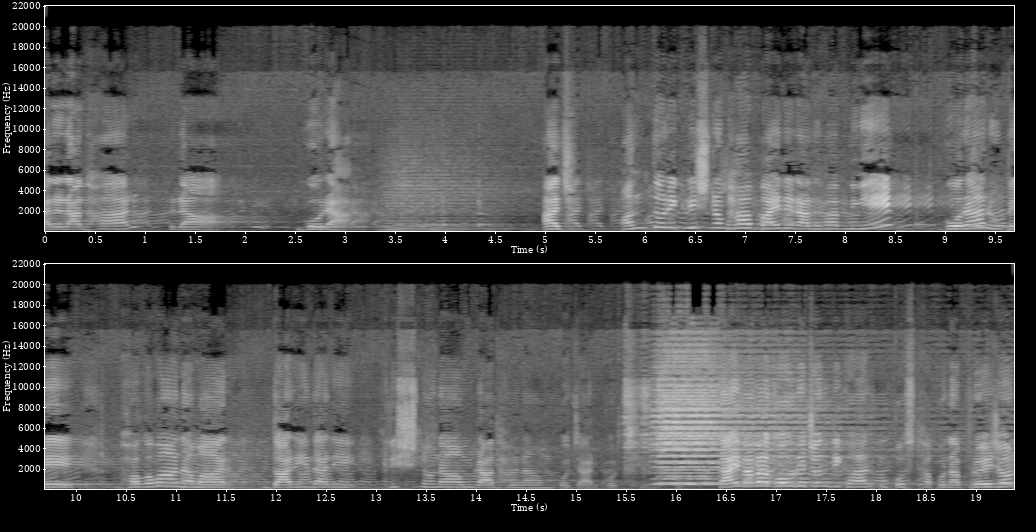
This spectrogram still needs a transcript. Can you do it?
আর রাধার রা গোরা। আজ অন্তরে কৃষ্ণ ভাব, বাইরে রাধা ভাব নিয়ে গোরা রূপে ভগবান আমার দাঁড়িয়ে দাঁড়িয়ে কৃষ্ণ নাম, রাধা নাম প্রচার করছে। তাই বাবা গৌরচন্দ্রিকার উপস্থাপনা প্রয়োজন।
